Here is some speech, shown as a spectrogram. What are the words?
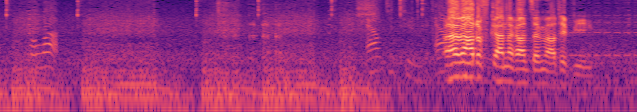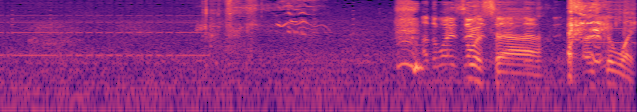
Up, pull up. Altitude, altitude. I'm out of gun runs, I'm RTBing. Otherwise, That was, there's uh, that was good work.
